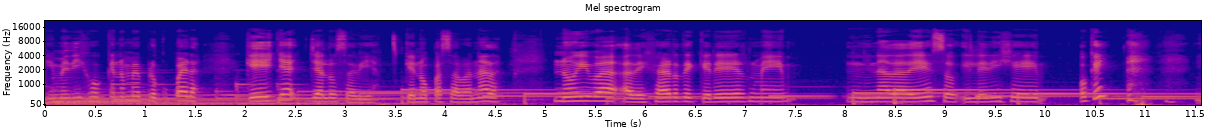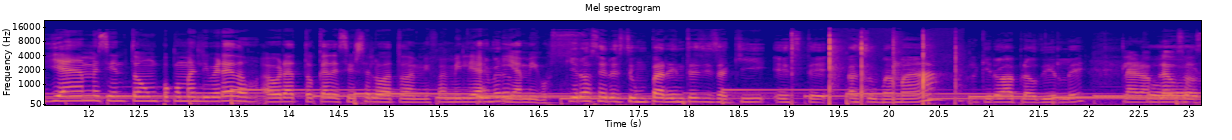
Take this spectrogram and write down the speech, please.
Y me dijo que no me preocupara, que ella ya lo sabía, que no pasaba nada. No iba a dejar de quererme ni nada de eso. Y le dije, ok, ya me siento un poco más liberado. Ahora toca decírselo a toda mi familia y amigos. Quiero hacer este un paréntesis aquí este a su mamá. Quiero aplaudirle. Claro, aplausos.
